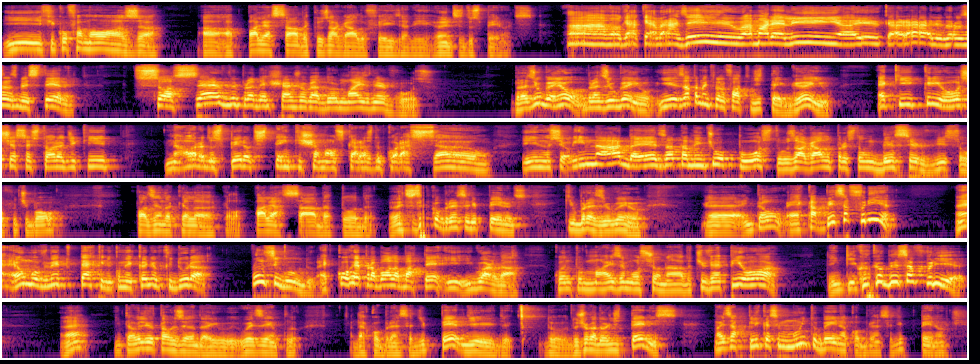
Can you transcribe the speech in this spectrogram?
E ficou famosa a, a palhaçada que o Zagallo fez ali antes dos pênaltis. Ah, que é Brasil, amarelinha, aí, caralho, todas essas besteiras. Só serve para deixar jogador mais nervoso. Brasil ganhou? Brasil ganhou. E exatamente pelo fato de ter ganho, é que criou-se essa história de que na hora dos pênaltis tem que chamar os caras do coração. E não sei, e nada, é exatamente o oposto. O Zagallo prestou um desserviço ao futebol, fazendo aquela, aquela palhaçada toda antes da cobrança de pênaltis que o Brasil ganhou. É, então, é cabeça fria. Né? É um movimento técnico, mecânico que dura um segundo. É correr para a bola, bater e, e, guardar. Quanto mais emocionado tiver, pior. Tem que ir com a cabeça fria. Né? Então, ele está usando aí o, exemplo da cobrança de, de, de do, do jogador de tênis, mas aplica-se muito bem na cobrança de pênalti.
